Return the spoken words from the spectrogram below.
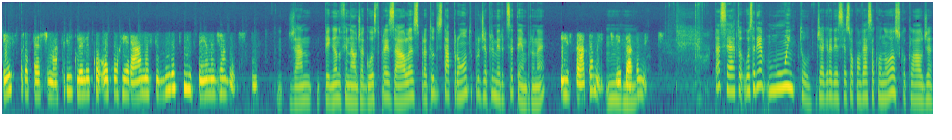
esse processo de matrícula ele ocorrerá na segunda quinzena de agosto. Já pegando o final de agosto para as aulas, para tudo estar pronto para o dia 1 de setembro, né? Exatamente, uhum. exatamente. Tá certo. Gostaria muito de agradecer a sua conversa conosco, Cláudia,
